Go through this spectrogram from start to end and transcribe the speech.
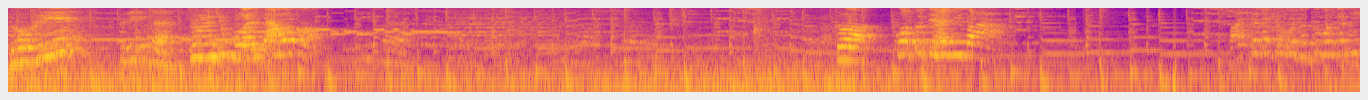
জবরি? তুমি কি বলাই দাও তো কত টাকা নিবা? বাচ্চা তোমার জানি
